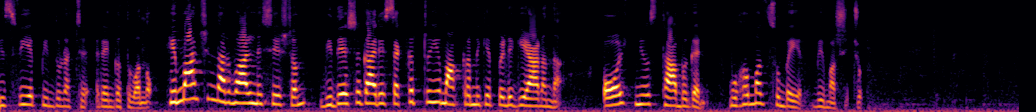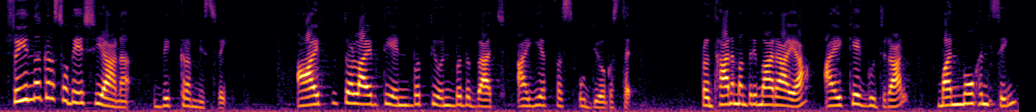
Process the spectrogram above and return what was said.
മിശ്രിയെ പിന്തുണച്ച് രംഗത്തു വന്നു. ഹിമാൻഷു നർവാളിന് ശേഷം വിദേശകാര്യ സെക്രട്ടറിയും ആക്രമിക്കപ്പെടുകയാണെന്ന് ഓൾട്ട് ന്യൂസ് സ്ഥാപകൻ മുഹമ്മദ് സുബൈർ വിമർശിച്ചു. ശ്രീനഗർ സ്വദേശിയാണ് വിക്രം മിശ്രി. ആയിരത്തി തൊള്ളായിരത്തി എൺപത്തി ഒൻപത് ബാച്ച് ഐ എഫ് എസ് ഉദ്യോഗസ്ഥൻ. പ്രധാനമന്ത്രിമാരായ ഐ കെ ഗുജ്റാൾ മൻമോഹൻ സിംഗ്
